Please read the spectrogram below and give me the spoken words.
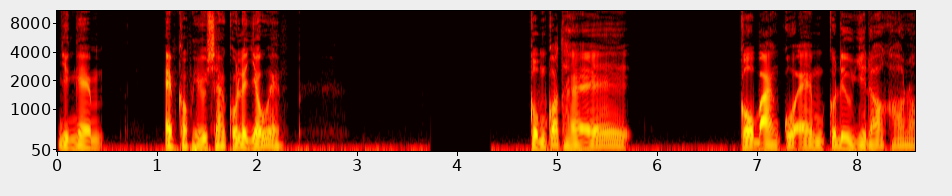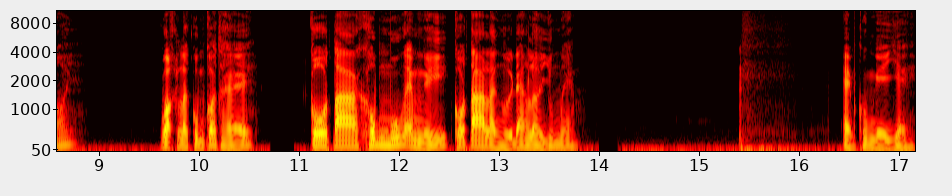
Nhưng em, em không hiểu sao cô lại giấu em. Cũng có thể cô bạn của em có điều gì đó khó nói. Hoặc là cũng có thể cô ta không muốn em nghĩ cô ta là người đang lợi dụng em. Em cũng nghĩ vậy.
